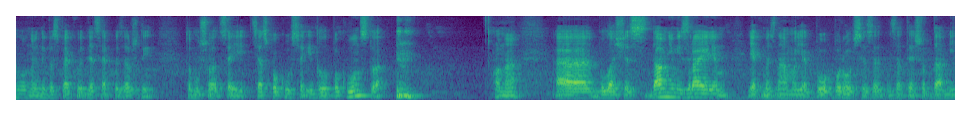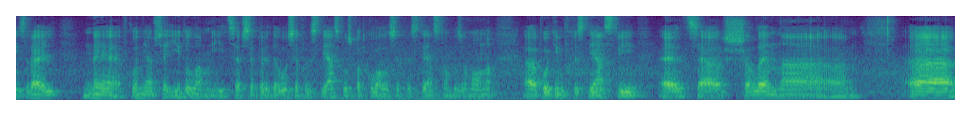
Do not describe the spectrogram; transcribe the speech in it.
головною небезпекою для церкви завжди. Тому що цей, ця спокуса ідолопоклонства, вона була ще з давнім Ізраїлем, як ми знаємо, як Бог боровся за за те, щоб давній Ізраїль не вклонявся ідолам, і це все передалося християнству, спадкувалося християнством, безумовно. Потім в християнстві е, ця шалена е,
